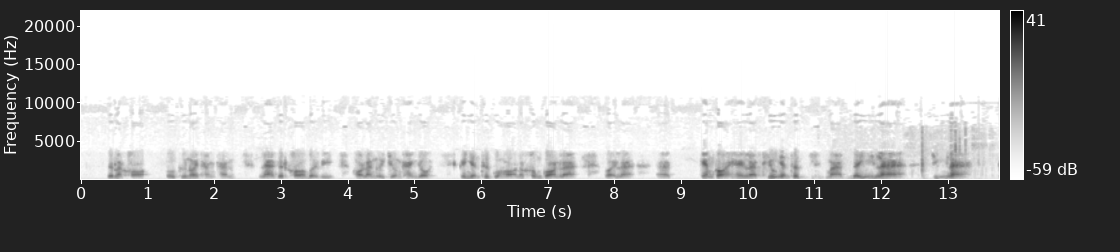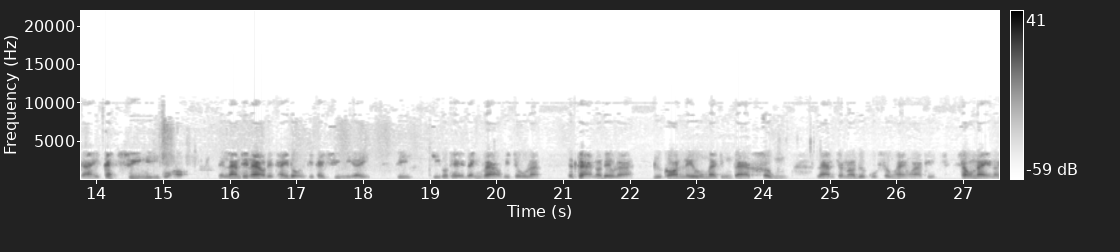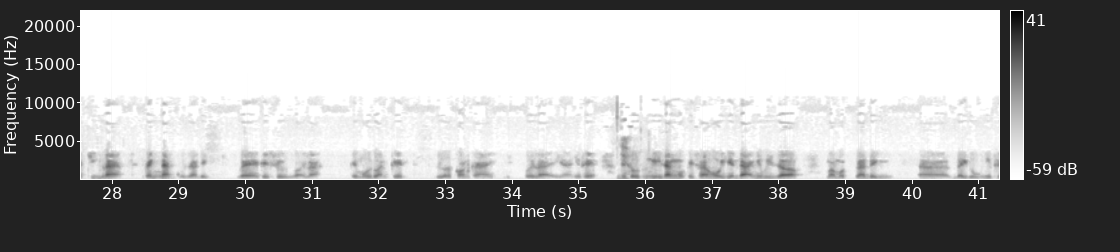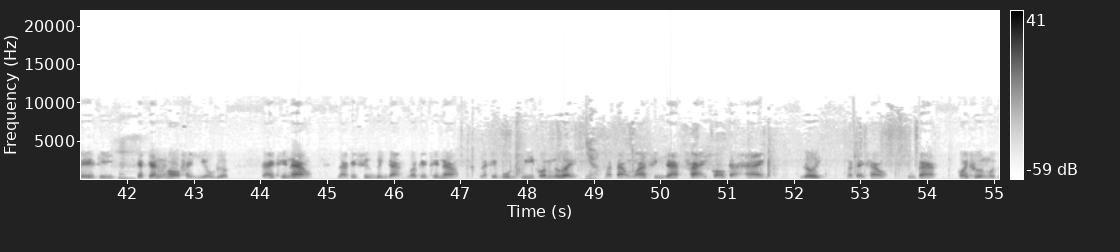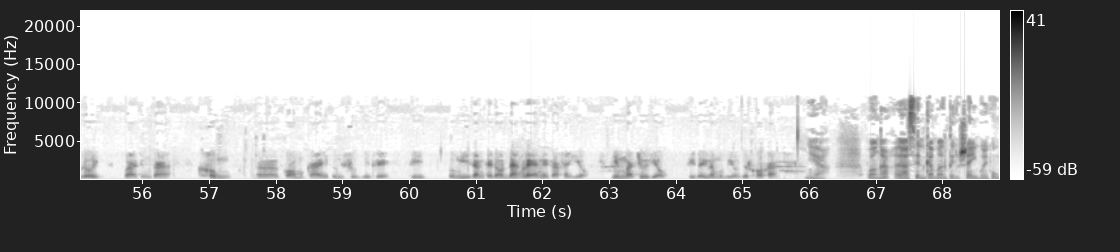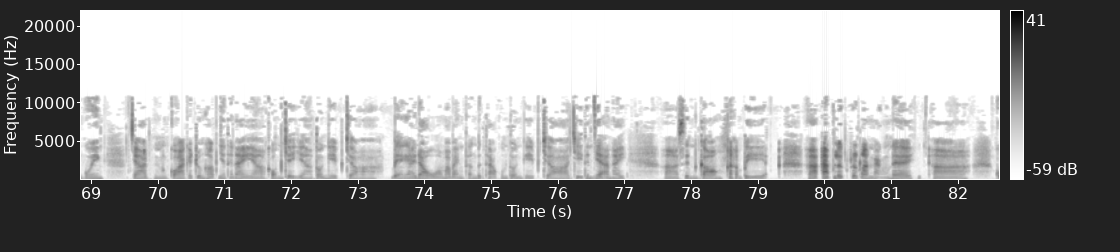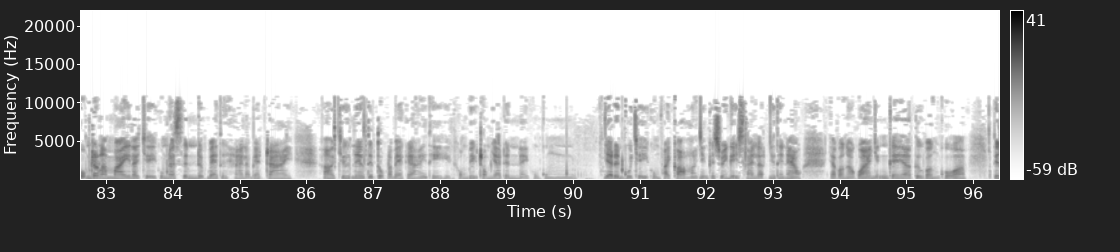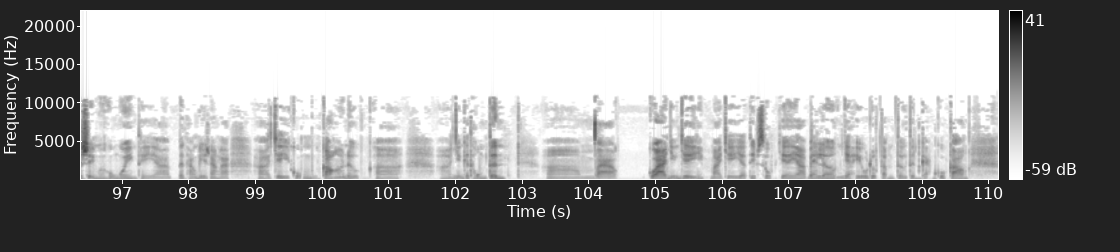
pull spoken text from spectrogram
rất là khó. Tôi cứ nói thẳng thắn là rất khó bởi vì họ là người trưởng thành rồi cái nhận thức của họ nó không còn là gọi là à, kém cỏi hay là thiếu nhận thức mà đấy là chính là cái cách suy nghĩ của họ. Để làm thế nào để thay đổi cái cách suy nghĩ ấy thì chỉ có thể đánh vào cái chỗ là tất cả nó đều là đứa con nếu mà chúng ta không làm cho nó được cuộc sống hài hòa thì sau này nó chính là gánh nặng của gia đình về cái sự gọi là cái mối đoàn kết giữa con cái với lại à, như thế yeah. thì dạ. tôi cứ nghĩ rằng một cái xã hội hiện đại như bây giờ mà một gia đình à, đầy đủ như thế thì ừ. chắc chắn họ phải hiểu được cái thế nào là cái sự bình đẳng và cái thế nào là cái vốn quý con người yeah. Dạ. mà tạo hóa sinh ra phải có cả hai giới mà tại sao chúng ta coi thường một giới và chúng ta không uh, có một cái ứng xử như thế thì tôi nghĩ rằng cái đó đáng lẽ người ta phải hiểu nhưng mà chưa hiểu thì đấy là một điều rất khó khăn. Dạ, yeah. vâng ạ. À, xin cảm ơn tiến sĩ Nguyễn Hữu Nguyên. À, qua cái trường hợp như thế này, không chỉ tội nghiệp cho bé gái đầu mà bản thân Bích Thảo cũng tội nghiệp cho chị thính giả này. À, sinh con bị à, áp lực rất là nặng nề à, cũng rất là may là chị cũng đã sinh được bé thứ hai là bé trai à, chứ nếu tiếp tục là bé gái thì không biết trong gia đình này cũng cùng gia đình của chị cũng phải có những cái suy nghĩ sai lệch như thế nào. Dạ vâng à, qua những cái à, tư vấn của tiến sĩ Nguyễn Hữu Nguyên thì à, Bích Thảo nghĩ rằng là à, chị cũng có được à, à, những cái thông tin à, và qua những gì mà chị à, tiếp xúc với à, bé lớn và hiểu được tâm tư tình cảm của con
